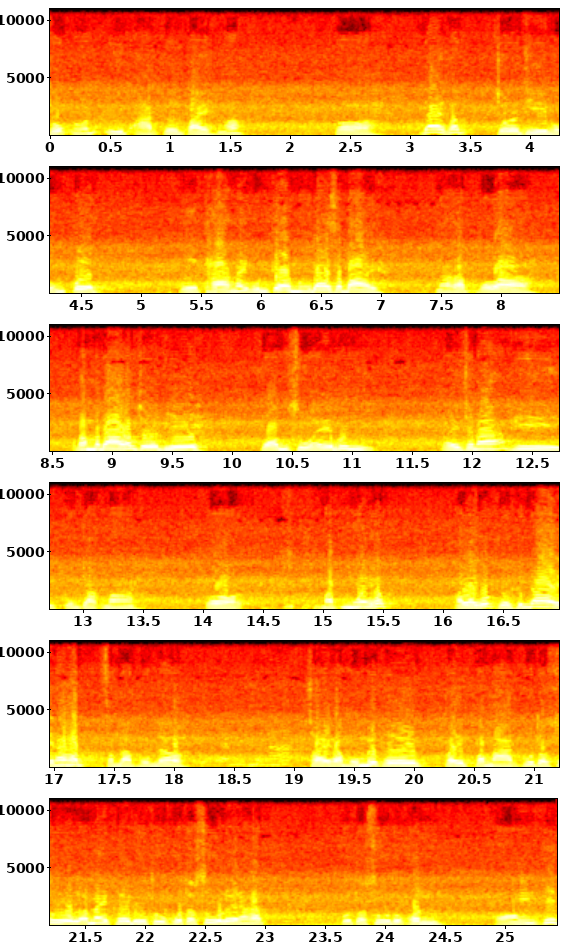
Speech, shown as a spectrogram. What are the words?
ชกมันอืดอาดเกินไปเนาะก็ได้ครับชลทีผมเปิด เปิดทางให้คุณแก้มือได้สบายนะครับ เพราะว่าธรรมดาครับชลทีฟอร์มสวยเพิ่งไปชนะพี่กงจักมา ก็หมัดมวยครับ อะไรก็เกิดขึ้นได้นะครับสำหรับผมแล้วใช่ครับผมไม่เคยไปประมาทคู่ต่อสู้ แล้วไม่เคยดูถูกคู่ต่อสู้เลยนะครับคู่ต่อสู้ทุกคนของที่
